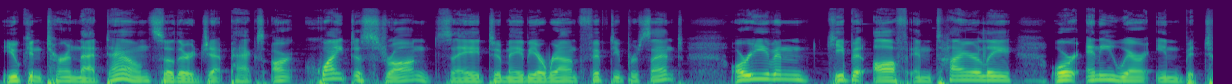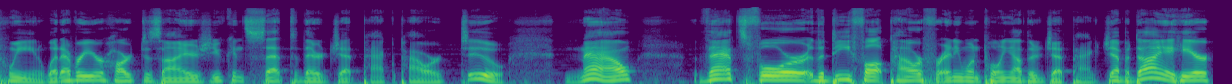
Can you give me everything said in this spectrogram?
You can turn that down so their jetpacks aren't quite as strong, say to maybe around 50%, or even keep it off entirely, or anywhere in between. Whatever your heart desires, you can set to their jetpack power to. Now, that's for the default power for anyone pulling out their jetpack. Jebediah here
